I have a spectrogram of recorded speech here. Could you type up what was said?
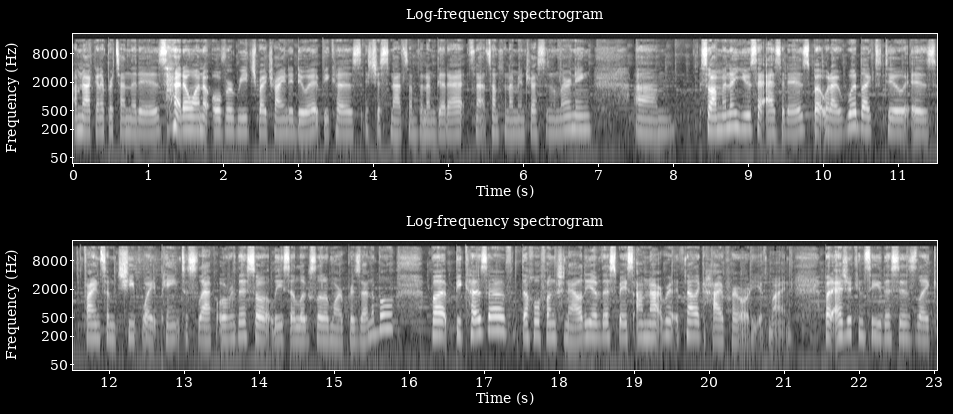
I'm not going to pretend that it is. I don't want to overreach by trying to do it because it's just not something I'm good at. It's not something I'm interested in learning. Um, so I'm going to use it as it is, but what I would like to do is find some cheap white paint to slap over this so at least it looks a little more presentable. But because of the whole functionality of this space, I'm not it's not like a high priority of mine. But as you can see, this is like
